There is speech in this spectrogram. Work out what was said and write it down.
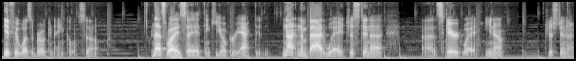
if it was a broken ankle. So that's why i hmm. say i think he overreacted. Not in a bad way just in a, a scared way you know just in a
